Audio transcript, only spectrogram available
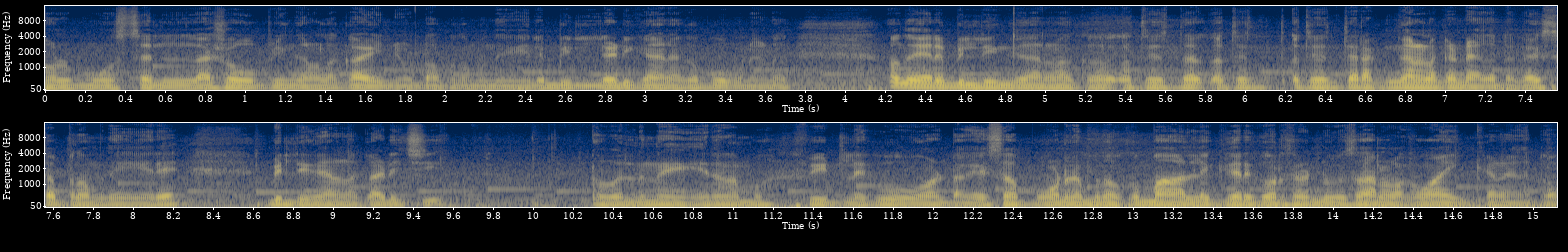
ഓൾമോസ്റ്റ് എല്ലാ ഷോപ്പിംഗ് കാര്യങ്ങളൊക്കെ കഴിഞ്ഞു കേട്ടോ അപ്പോൾ നമ്മൾ നേരെ ബില്ലടിക്കാനൊക്കെ പോകുന്നതാണ് അപ്പോൾ നേരെ ബില്ലിങ് കാര്യങ്ങളൊക്കെ അത്യാവശ്യം അത്യാവശ്യം തിരക്കും കാര്യങ്ങളൊക്കെ ഉണ്ടായിരുന്നു കൈസ് അപ്പോൾ നമ്മൾ നേരെ ബില്ലിങ് കാര്യങ്ങളൊക്കെ അടിച്ച് അതുപോലെ നേരെ നമ്മൾ വീട്ടിലേക്ക് പോകണ്ട കേസ് അപ്പോൾ പോകണമെങ്കിൽ നമുക്ക് മാളിലേക്ക് കയറി കുറച്ച് രണ്ട് മൂന്ന് സാധനങ്ങളൊക്കെ വാങ്ങിക്കണം കേട്ടോ.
